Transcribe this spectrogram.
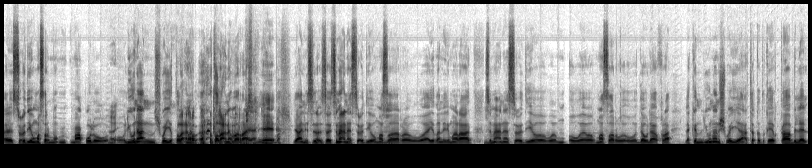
آه، السعودية ومصر معقول. واليونان شوي طلعنا. طلعنا برا يعني إيه. يعني سمعنا السعودية ومصر وأيضا الإمارات سمعنا السعودية ومصر ودولة أخرى لكن اليونان شوية أعتقد غير قابلة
